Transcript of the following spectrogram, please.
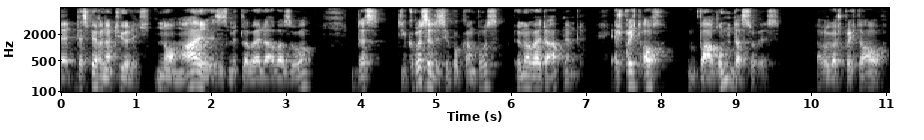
äh, das wäre natürlich. Normal ist es mittlerweile aber so, dass die Größe des Hippocampus immer weiter abnimmt. Er spricht auch, warum das so ist. Darüber spricht er auch.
